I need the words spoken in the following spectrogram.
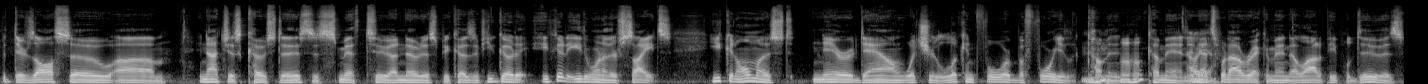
but there's also um, and not just Costa. This is Smith too. I noticed because if you go to if you go to either one of their sites, you can almost narrow down what you're looking for before you come in. Mm-hmm. Come in, oh, and Oh, that's yeah. what I recommend a lot of people do is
